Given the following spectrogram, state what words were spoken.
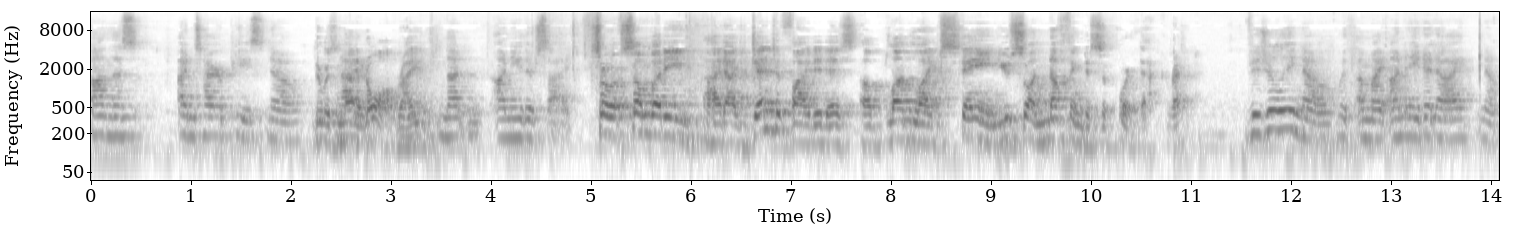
On this entire piece, no. There was none at all, right? None on either side. So if somebody had identified it as a blood-like stain, you saw nothing to support that, correct? Visually, no. With uh, my unaided eye, no.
